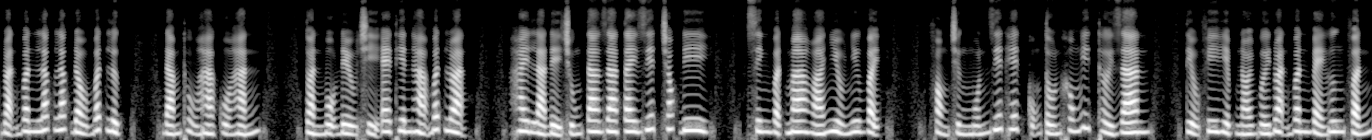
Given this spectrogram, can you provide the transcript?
Đoạn vân lắc lắc đầu bất lực. Đám thủ hạ của hắn. Toàn bộ đều chỉ e thiên hạ bất loạn. Hay là để chúng ta ra tay giết chóc đi. Sinh vật ma hóa nhiều như vậy. Phỏng chừng muốn giết hết cũng tốn không ít thời gian. Tiểu Phi Hiệp nói với Đoạn Vân vẻ hưng phấn.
